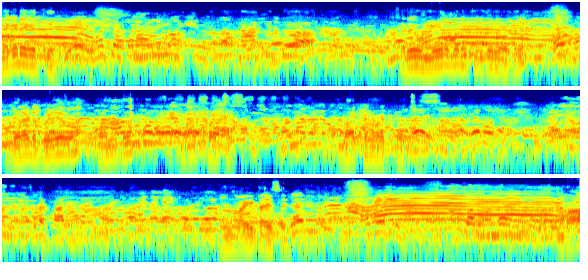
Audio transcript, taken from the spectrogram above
ನೆಗಡಿ ಸರಿ ಮೂರು ಮರಿ ತಿಂತೀವಿ ನೋಡ್ರಿ. ಎರಡು ಬೆಳೆಯವ ಒಂದು black purchase black and white purchase ಒಂದು ವೈಟ್ ಐಸ್ ಐತಿ. ಭಾಳ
